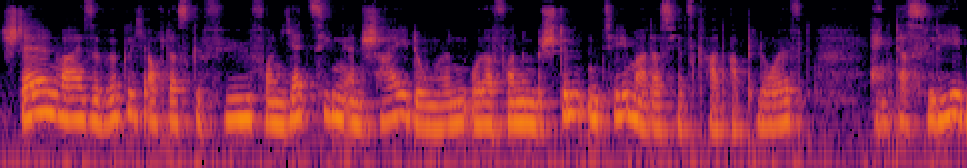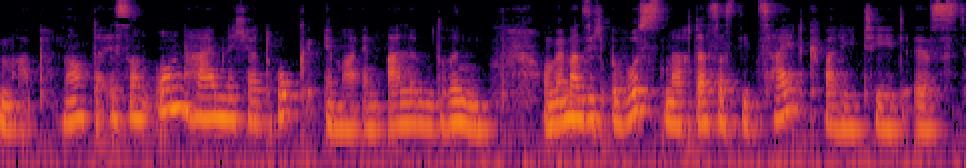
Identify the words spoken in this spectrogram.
stellenweise wirklich auch das Gefühl von jetzigen Entscheidungen oder von einem bestimmten Thema, das jetzt gerade abläuft, hängt das Leben ab. Ne? Da ist so ein unheimlicher Druck immer in allem drin. Und wenn man sich bewusst macht, dass das die Zeitqualität ist,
